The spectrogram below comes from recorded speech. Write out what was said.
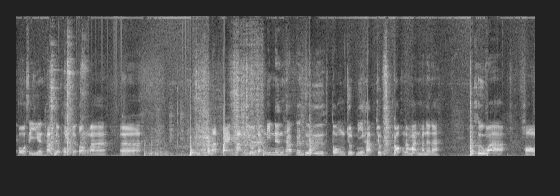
โป๊สีกันครับ เดี๋ยวผมจะต้องมาตัดแปลงถังอยู่สักนิดนึงครับ ก็คือตรงจุดนี้ครับจุดก๊อกน้ำมันมันอะนะก็คือว่าของ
